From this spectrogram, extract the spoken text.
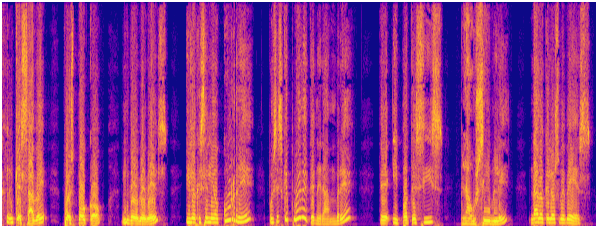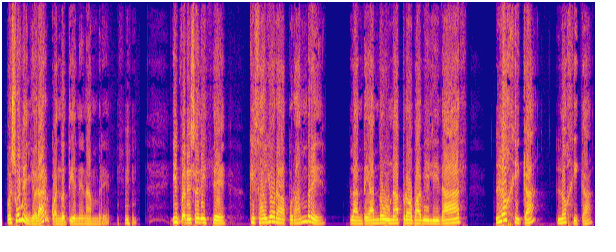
que sabe, pues poco de bebés y lo que se le ocurre, pues es que puede tener hambre. Eh, hipótesis plausible, dado que los bebés, pues suelen llorar cuando tienen hambre. y por eso dice, quizá llora por hambre, planteando una probabilidad lógica, lógica,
